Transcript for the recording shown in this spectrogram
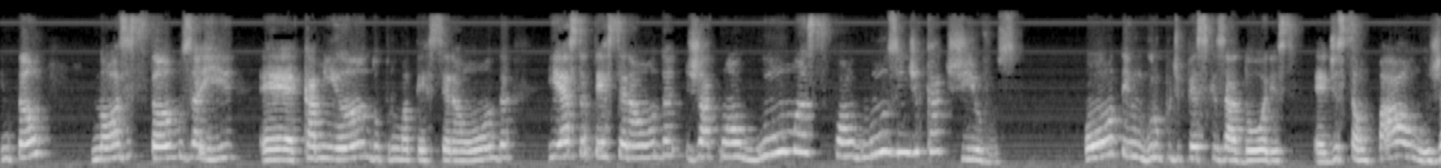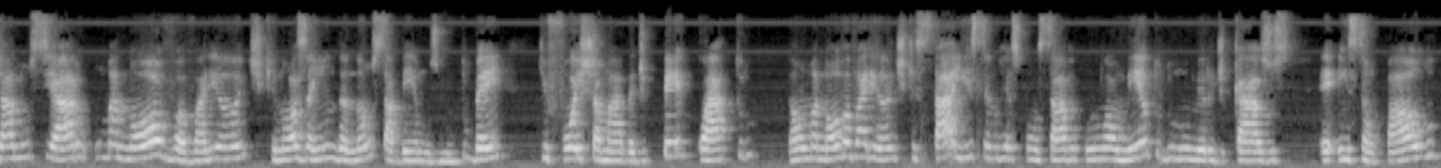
Então, nós estamos aí é, caminhando para uma terceira onda e essa terceira onda já com algumas com alguns indicativos. Ontem um grupo de pesquisadores é, de São Paulo já anunciaram uma nova variante que nós ainda não sabemos muito bem, que foi chamada de P4, então, uma nova variante que está ali sendo responsável por um aumento do número de casos é, em São Paulo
